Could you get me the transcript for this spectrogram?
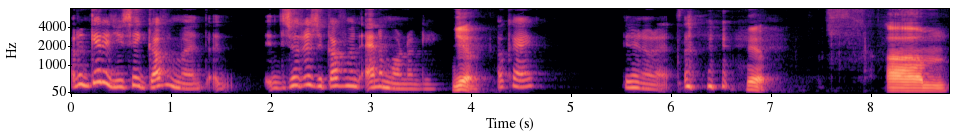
I don't get it. You say government. Uh, So there's a government and a monarchy. Yeah, Okay. Didn't know that. yeah. Um,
